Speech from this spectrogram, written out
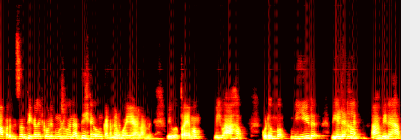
ആ പ്രതിസന്ധികളിൽ കൂടി മുഴുവൻ അദ്ദേഹവും കടന്നുപോയ ആളാണ്. പ്രേമം വിവാഹം കുടുംബം വീട് വിരഹം. ആ വിരഹം.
